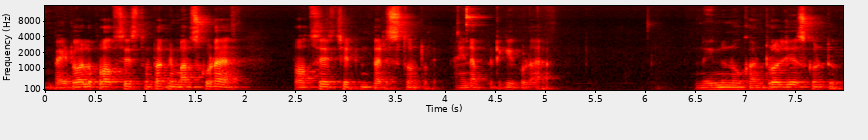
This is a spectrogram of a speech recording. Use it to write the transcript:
బయట వాళ్ళు ప్రోత్సహిస్తుంటారు. నీ మనసు కూడా ప్రోత్సహించేటువంటి పరిస్థితి ఉంటుంది. అయినప్పటికీ కూడా నిన్ను నువ్వు కంట్రోల్ చేసుకుంటూ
